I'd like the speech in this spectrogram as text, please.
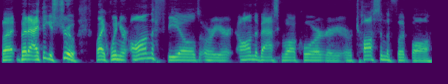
but but i think it's true. Like when you're on the field or you're on the basketball court or you're tossing the football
